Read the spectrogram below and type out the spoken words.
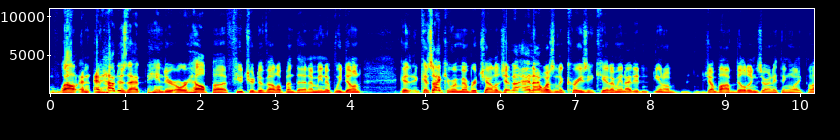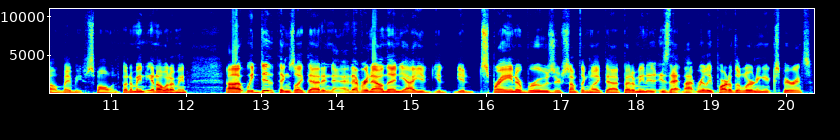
Well, and, and how does that hinder or help uh, future development then? I mean, if we don't, because I can remember a challenge, and I, and I wasn't a crazy kid. I mean, I didn't, you know, jump off buildings or anything like, well, maybe small ones, but I mean, you know what I mean. Uh, we did things like that, and, and every now and then, yeah, you you you'd sprain or bruise or something like that. But I mean, is that not really part of the learning experience?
